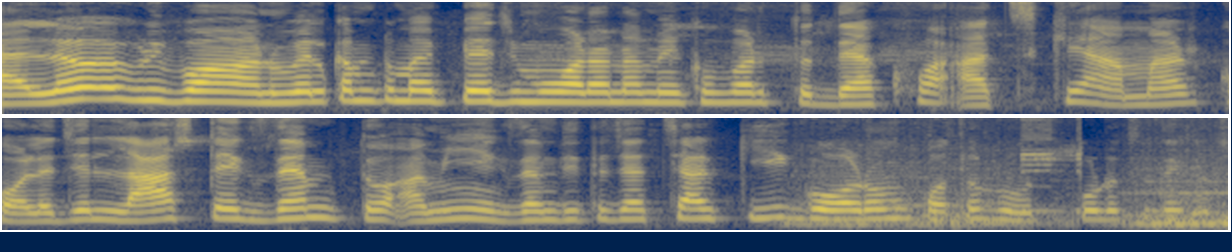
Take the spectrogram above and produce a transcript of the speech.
Hello everyone welcome to my page মোয়ারানা মেকওভার তো দেখো, আজকে আমার কলেজের লাস্ট এক্সাম তো আমি এক্সাম দিতে যাচ্ছি। আর কি গরম, কত রোদ পড়েছে, দেখেছ?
